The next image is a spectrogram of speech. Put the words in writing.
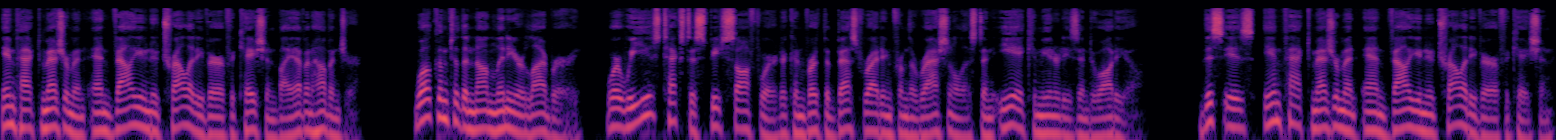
Impact Measurement and Value Neutrality Verification by Evan Hubinger. Welcome to the Nonlinear Library, where we use text to speech software to convert the best writing from the rationalist and EA communities into audio. This is Impact Measurement and Value Neutrality Verification,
